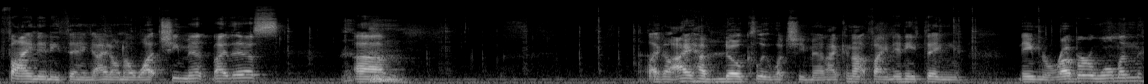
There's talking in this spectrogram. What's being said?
find anything. I don't know what she meant by this. Um, like don't- I have no clue what she meant. I cannot find anything named Rubber Woman.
